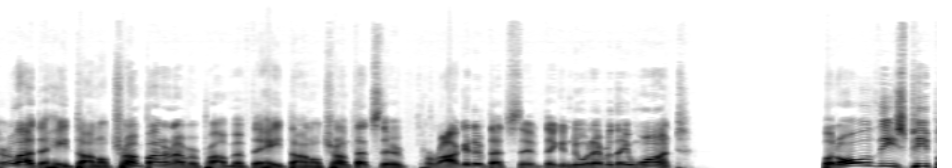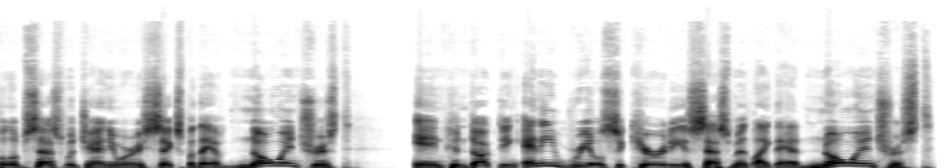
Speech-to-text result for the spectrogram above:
They're allowed to hate Donald Trump. I don't have a problem if they hate Donald Trump. That's their prerogative. That's their, they can do whatever they want. But all of these people obsessed with January 6th, but they have no interest in conducting any real security assessment like they had no interest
